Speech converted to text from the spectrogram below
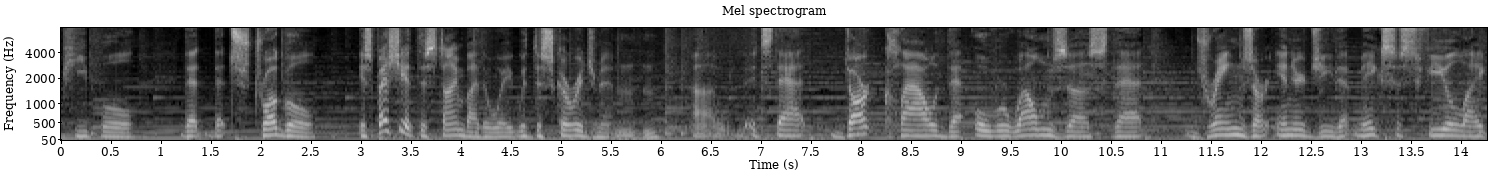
people that that struggle, especially at this time, by the way, with discouragement. Uh, it's that dark cloud that overwhelms us, that drains our energy, that makes us feel like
